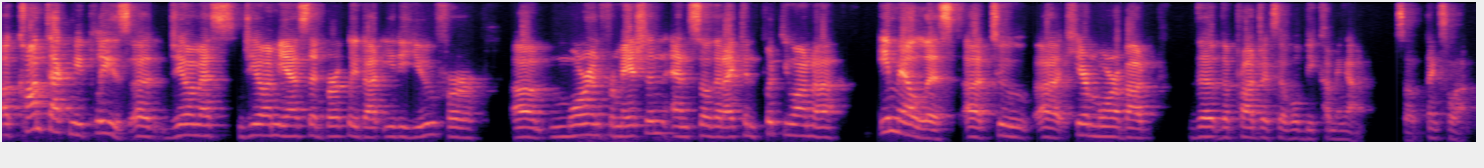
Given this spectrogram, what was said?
uh, contact me, please, uh, GOMES at berkeley.edu for uh, more information and so that I can put you on a email list uh, to uh, hear more about the, the projects that will be coming out. So thanks a lot.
